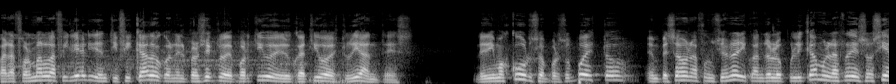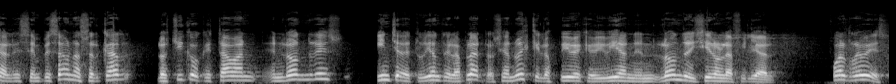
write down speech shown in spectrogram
para formar la filial identificado con el proyecto deportivo y educativo de estudiantes. Le dimos curso, por supuesto, empezaron a funcionar y cuando lo publicamos en las redes sociales se empezaron a acercar los chicos que estaban en Londres, hinchas de estudiantes de La Plata. O sea, no es que los pibes que vivían en Londres hicieron la filial, fue al revés.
